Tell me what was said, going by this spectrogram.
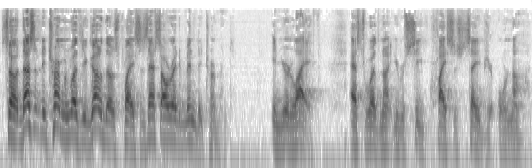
So it doesn't determine whether you go to those places. That's already been determined in your life as to whether or not you receive Christ as Savior or not.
